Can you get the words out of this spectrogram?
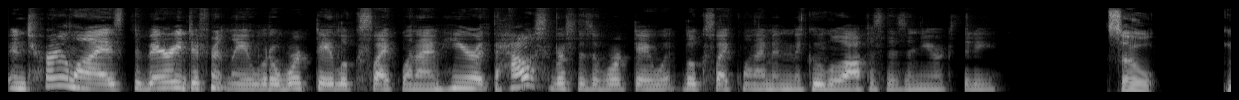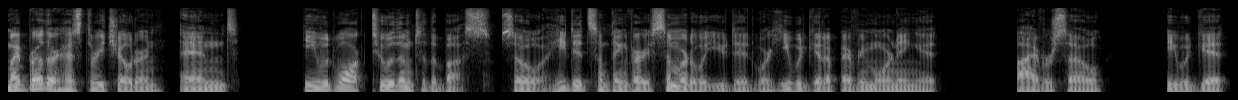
internalized very differently what a workday looks like when I'm here at the house versus a workday what looks like when I'm in the Google offices in New York City. So my brother has three children and he would walk two of them to the bus. So he did something very similar to what you did where he would get up every morning at five or so. He would get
